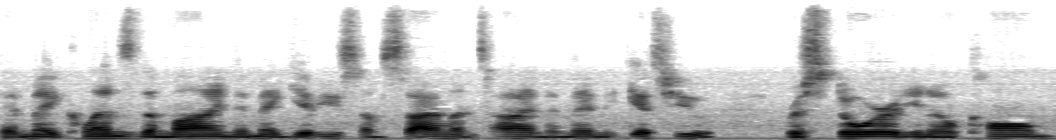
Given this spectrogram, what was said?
It may cleanse the mind, it may give you some silent time, it may get you restored, you know, calm,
